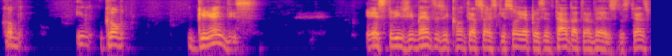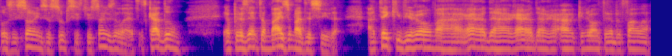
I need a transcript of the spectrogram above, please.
com, com grandes restringimentos e contrações que são representados através das transposições e substituições de letras, cada um apresenta mais uma descida, até que virou uma harada, harada, harada, que o Altrebe fala,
